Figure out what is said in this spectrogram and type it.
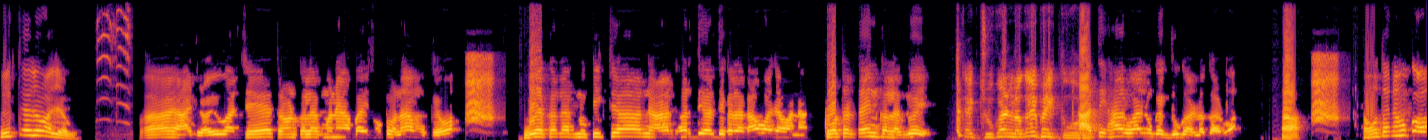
પિક્ચર જોવા જવું. ભાઈ આજ રવિવાર છે. ત્રણ કલાક મને આ ભાઈ છૂટો ના મૂકે હો. બે કલાકનું પિક્ચર ને અડધી અડધી કલાક આવવા જવાના. ટોટલ ત્રણ કલાક જોઈએ કંઈક જુગાડ લગાવી ભાઈ તું. હાથી હારું હાલું કંઈક જુગાડ લગાડવો હા. હું. તને શું કહું?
